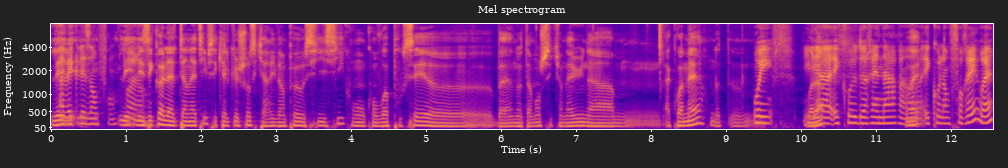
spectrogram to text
Les- avec les enfants. Les, Voilà. les écoles alternatives, c'est quelque chose qui arrive un peu aussi ici, qu'on voit pousser, euh, bah, notamment, je sais qu'il y en a une à, à Quamer. euh, Oui, il y a école de Renard, euh, Ouais. école en forêt, ouais.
